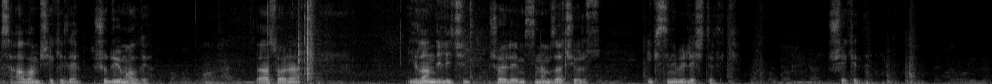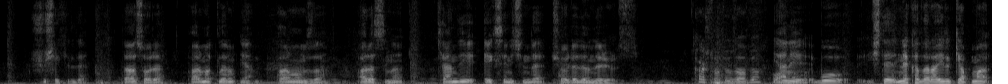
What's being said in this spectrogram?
sağlam bir şekilde şu düğümü alıyor. Daha sonra yılan dili için şöyle misinamızı açıyoruz. İkisini birleştirdik. Şu şekilde. Şu şekilde. Daha sonra parmaklarım yani parmağımızla arasını kendi eksen içinde şöyle döndürüyoruz. kaç tur atıyoruz abi? Yani Ortalama. bu işte ne kadar ayrık yapma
